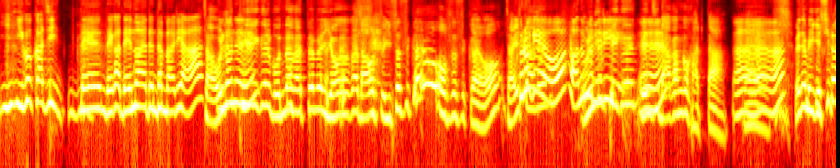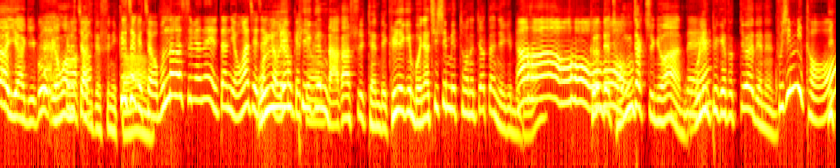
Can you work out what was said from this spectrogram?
이, 이것까지 내, 내가 내놔야 된단 말이야. 자, 이거는 올림픽을 못 나갔다면 이 영화가 나올 수 있었을까요? 없었을까요? 자, 일단은 그러게요. 많은 분들이 올림픽은 예. 왠지 나간 것 같다. 아, 아, 아. 왜냐면 이게 실화 이야기고 영화화까지 그렇죠. 됐으니까. 그렇죠, 그렇죠. 못 나갔으면은 일단 영화 제작이 어려웠겠죠. 올림픽은 나갔을 텐데 그 얘기는 뭐냐? 70m는 뛰었다는 얘기입니다. 아하, 어허, 그런데 어허. 정작 중요한 네. 올림픽에서 뛰어야 되는 90m.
